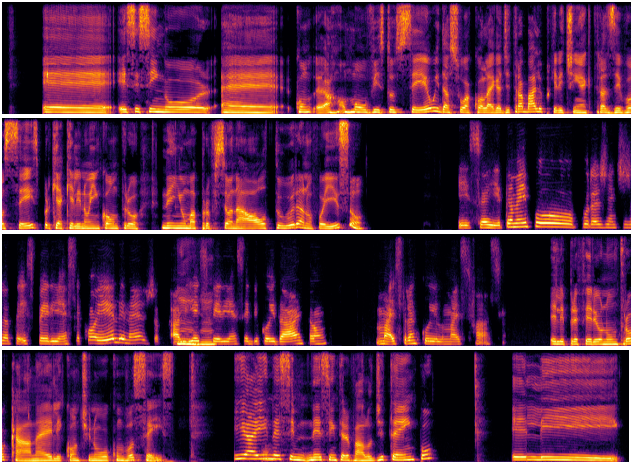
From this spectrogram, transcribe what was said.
é, esse senhor é, com, arrumou o visto seu e da sua colega de trabalho, porque ele tinha que trazer vocês, porque aquele não encontrou nenhuma profissional à altura, não foi isso? Isso aí. Também por, por a gente já ter experiência com ele, né? Já, ali uhum. a experiência de cuidar, então mais tranquilo, mais fácil. Ele preferiu não trocar, né? Ele continuou com vocês. E aí, nesse, nesse intervalo de tempo, ele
